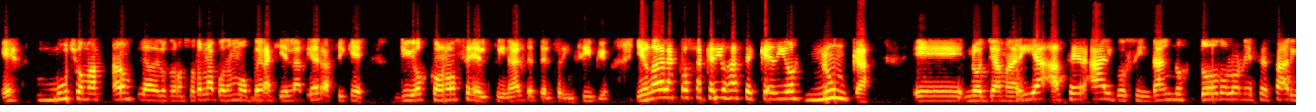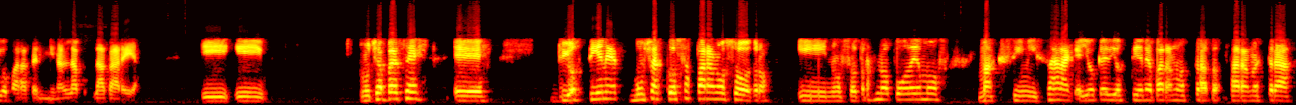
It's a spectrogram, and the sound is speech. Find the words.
es mucho más amplia de lo que nosotros la podemos ver aquí en la tierra. Así que Dios conoce el final desde el principio. Y una de las cosas que Dios hace es que Dios nunca eh, nos llamaría a hacer algo sin darnos todo lo necesario para terminar la, tarea. Y, y, muchas veces eh, Dios tiene muchas cosas para nosotros y nosotros no podemos maximizar aquello que Dios tiene para nuestra para nuestra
